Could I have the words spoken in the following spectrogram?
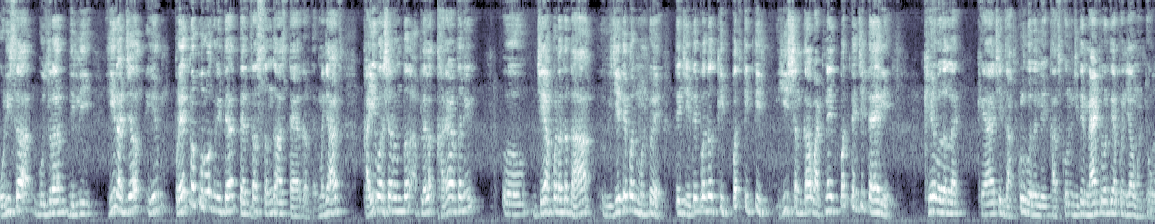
ओडिसा गुजरात दिल्ली ही राज्य हे प्रयत्नपूर्वकरित्या त्यांचा संघ आज तयार करतात म्हणजे आज काही वर्षानंतर आपल्याला खऱ्या अर्थाने जे आपण आता दहा विजेतेपद म्हणतोय ते जेतेपद कितपत टिकतील ही शंका वाटण्या इतपत त्यांची तयारी आहे. खेळ बदललाय खेळाची जातकुळ बदलली खास करून जिथे मॅटवरती आपण जेव्हा म्हणतो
